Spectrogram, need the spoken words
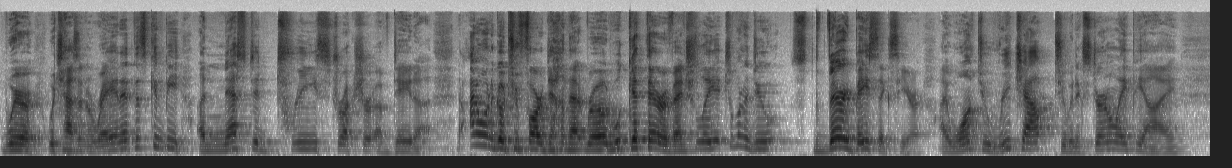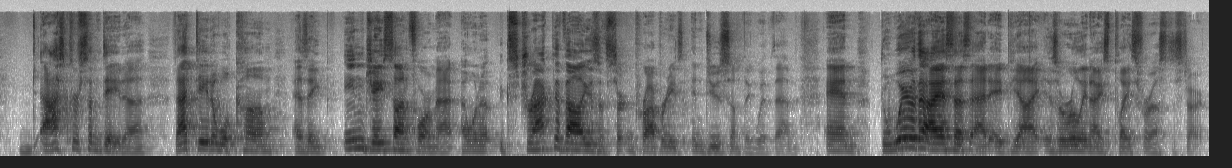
where, which has an array in it. This can be a nested tree structure of data. Now, I don't want to go too far down that road. We'll get there eventually. I just want to do the very basics here. I want to reach out to an external API, ask for some data, that data will come as a in JSON format. I want to extract the values of certain properties and do something with them. And the where the ISS at API is a really nice place for us to start.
